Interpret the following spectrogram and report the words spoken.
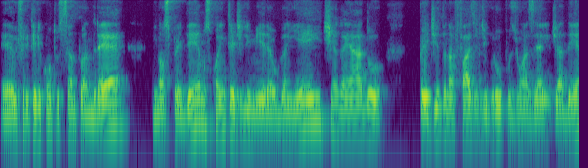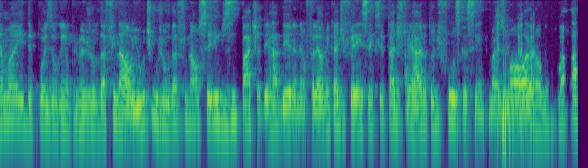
é, eu enfrentei ele contra o Santo André, e nós perdemos, com a Inter de Limeira eu ganhei, tinha ganhado, perdido na fase de grupos de 1 a 0 em Diadema, e depois eu ganhei o primeiro jogo da final, e o último jogo da final seria o desempate, a derradeira, né? Eu falei, a única diferença é que você tá de Ferrari, eu tô de Fusca sempre, mas uma hora nós vamos lá.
